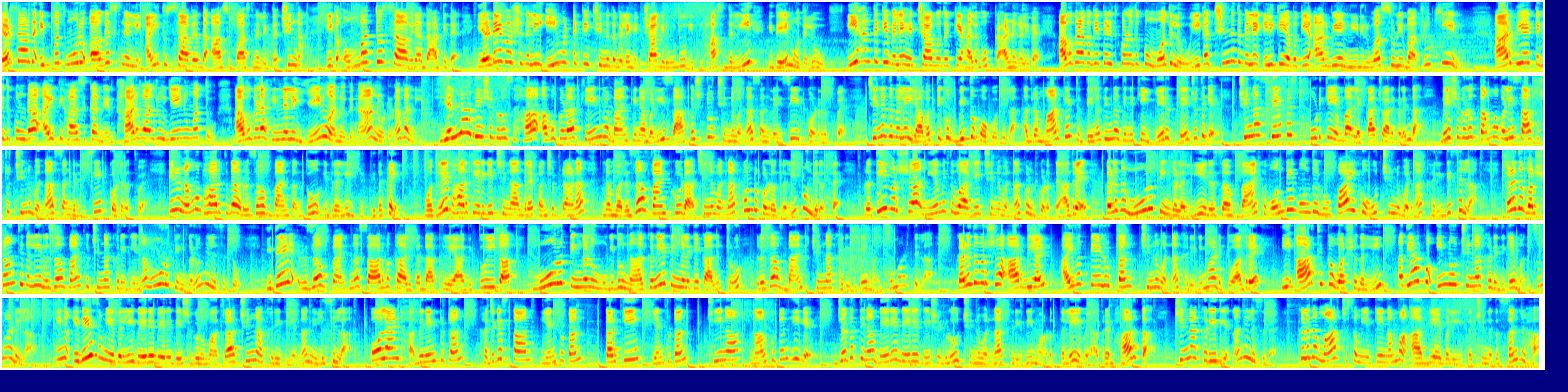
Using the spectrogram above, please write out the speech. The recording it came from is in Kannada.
ಎರಡ್ ಸಾವಿರದ ಇಪ್ಪತ್ತ್ ಮೂರು ಆಗಸ್ಟ್ನಲ್ಲಿ ಐದು ಸಾವಿರದ ಆಸುಪಾಸ್ನಲ್ಲಿದ್ದ ಚಿನ್ನ ಈಗ ಒಂಬತ್ತು ಸಾವಿರ ದಾಟಿದೆ. ಎರಡೇ ವರ್ಷದಲ್ಲಿ ಈ ಮಟ್ಟಕ್ಕೆ ಚಿನ್ನದ ಬೆಲೆ ಹೆಚ್ಚಾಗಿರುವುದು ಇತಿಹಾಸದಲ್ಲಿ ಇದೇ ಮೊದಲು. ಈ ಹಂತಕ್ಕೆ ಬೆಲೆ ಹೆಚ್ಚಾಗೋದಕ್ಕೆ ಹಲವು ಕಾರಣಗಳಿವೆ. ಅವುಗಳ ಬಗ್ಗೆ ತಿಳಿದುಕೊಳ್ಳೋದಕ್ಕೂ ಮೊದಲು ಈಗ ಚಿನ್ನದ ಬೆಲೆ ಇಳಿಕೆಯ ಬಗ್ಗೆ ಆರ್ ಬಿ ಐ ನೀಡಿರುವ ಸುಳಿವಾದ್ರೂ ಏನು? ಆರ್ ಬಿ ಐ ತೆಗೆದುಕೊಂಡ ಐತಿಹಾಸಿಕ ನಿರ್ಧಾರವಾದರೂ ಏನು ಮತ್ತು ಅವುಗಳ ಹಿನ್ನೆಲೆ ಏನು ಅನ್ನೋದನ್ನ ನೋಡೋಣ ಬನ್ನಿ. ಎಲ್ಲಾ ದೇಶಗಳು ಸಹ ಅವುಗಳ ಕೇಂದ್ರ ಬ್ಯಾಂಕಿನ ಬಳಿ ಸಾಕಷ್ಟು ಚಿನ್ನವನ್ನ ಸಂಗ್ರಹಿಸಿ ಇಟ್ಕೊಂಡಿರುತ್ತವೆ. ಚಿನ್ನದ ಬೆಲೆ ಯಾವತ್ತಿಗೂ ಬಿದ್ದು ಹೋಗೋದಿಲ್ಲ. ಅದರ ಮಾರ್ಕೆಟ್ ದಿನದಿಂದ ದಿನಕ್ಕೆ ಏರುತ್ತೆ. ಜೊತೆಗೆ ಚಿನ್ನ ಸೇಫೆಸ್ಟ್ ಹೂಡಿಕೆ ಎಂಬ ಲೆಕ್ಕಾಚಾರಗಳಿಂದ ದೇಶಗಳು ತಮ್ಮ ಬಳಿ ಸಾಕಷ್ಟು ಚಿನ್ನವನ್ನ ಸಂಗ್ರಹಿಸಿ ಇಟ್ಕೊಂಡಿರುತ್ತವೆ. ಇನ್ನು ನಮ್ಮ ಭಾರತದ ರಿಸರ್ವ್ ಬ್ಯಾಂಕ್ ಅಂತೂ ಇದರಲ್ಲಿ ಎತ್ತಿದ ಕೈ. ಮೊದಲೇ ಭಾರತೀಯರಿಗೆ ಚಿನ್ನ ಅಂದ್ರೆ ಪಂಚಪ್ರಾಣ, ನಮ್ಮ ರಿಸರ್ವ್ ಬ್ಯಾಂಕ್ ಕೂಡ ಚಿನ್ನವನ್ನ ಕೊಂಡುಕೊಳ್ಳೋದ್ರಲ್ಲಿ ಮುಂದಿರುತ್ತೆ. ಪ್ರತಿ ವರ್ಷ ನಿಯಮಿತವಾಗಿ ಚಿನ್ನವನ್ನ ಕೊಂಡುಕೊಳ್ಳುತ್ತೆ. ಆದ್ರೆ ಕಳೆದ ಮೂರು ತಿಂಗಳಲ್ಲಿ ರಿಸರ್ವ್ ಬ್ಯಾಂಕ್ ಒಂದೇ ಒಂದು ರೂಪಾಯಿಗೂ ಚಿನ್ನವನ್ನ ಖರೀದಿಸಿಲ್ಲ. ಕಳೆದ ವರ್ಷಾಂತ್ಯದಲ್ಲಿ ರಿಸರ್ವ್ ಬ್ಯಾಂಕ್ ಚಿನ್ನ ಖರೀದಿಯನ್ನ ಮೂರು ತಿಂಗಳು ನಿಲ್ಲಿಸಿತ್ತು. ಇದೇ ರಿಸರ್ವ್ ಬ್ಯಾಂಕ್ನ ಸಾರ್ವಕಾಲಿಕ ದಾಖಲೆಯಾಗಿತ್ತು. ಈಗ ಮೂರು ತಿಂಗಳು ಮುಗಿದು ನಾಲ್ಕನೇ ತಿಂಗಳಿಗೆ ಕಾಲಿಟ್ಟರು ರಿಸರ್ವ್ ಬ್ಯಾಂಕ್ ಚಿನ್ನ ಖರೀದಿಗೆ ಮನಸ್ಸು ಮಾಡ್ತಿಲ್ಲ. ಕಳೆದ ವರ್ಷ ಆರ್ ಬಿ ಐ ಐವತ್ತೇಳು ಟನ್ ಚಿನ್ನವನ್ನ ಖರೀದಿ ಮಾಡಿತ್ತು. ಆದರೆ ಈ ಆರ್ಥಿಕ ವರ್ಷದಲ್ಲಿ ಅದ್ಯಾಕೋ ಇನ್ನೂ ಚಿನ್ನ ಖರೀದಿಗೆ ಮನಸ್ಸು ಮಾಡಿಲ್ಲ. ಇನ್ನು ಇದೇ ಸಮಯದಲ್ಲಿ ಬೇರೆ ಬೇರೆ ದೇಶಗಳು ಮಾತ್ರ ಚಿನ್ನ ಖರೀದಿಯನ್ನ ನಿಲ್ಲಿಸಿಲ್ಲ. ಪೋಲ್ಯಾಂಡ್ ಹದಿನೆಂಟು ಟನ್ ಖಜಗಿಸ್ತಾನ್ ಎಂಟು ಟನ್, ಟರ್ಕಿ ಎಂಟು ಟನ್ ಚೀನಾ ನಾಲ್ಕು ಟನ್ ಹೀಗೆ. ಜಗತ್ತಿನ ಬೇರೆ ಬೇರೆ ದೇಶಗಳು ಚಿನ್ನವನ್ನ ಖರೀದಿ ಮಾಡುತ್ತಲೇ ಇವೆ. ಆದರೆ ಭಾರತ ಚಿನ್ನ ಖರೀದಿಯನ್ನ ನಿಲ್ಲಿಸಿದೆ. ಕಳೆದ ಮಾರ್ಚ್ ಸಮಯಕ್ಕೆ ನಮ್ಮ ಆರ್ ಬಿ ಐ ಬಳಿ ಇದ್ದ ಚಿನ್ನದ ಸಂಗ್ರಹ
